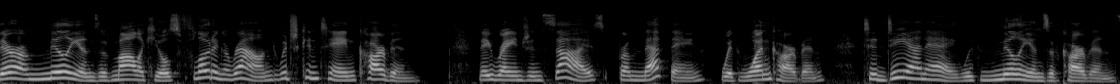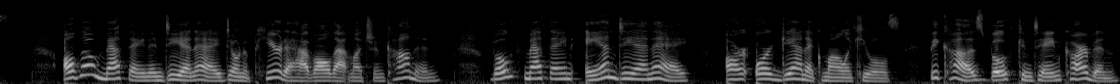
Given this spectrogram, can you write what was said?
There are millions of molecules floating around which contain carbon. They range in size from methane, with one carbon, to DNA with millions of carbons. Although methane and DNA don't appear to have all that much in common, both methane and DNA are organic molecules because both contain carbon.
